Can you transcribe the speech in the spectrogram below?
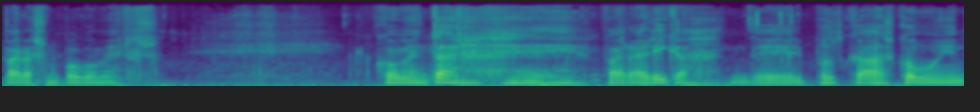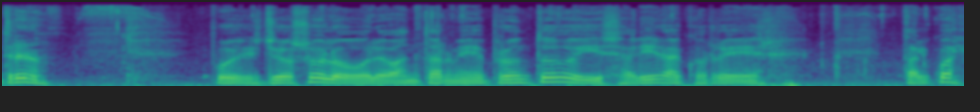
paras un poco menos. Comentar eh, para Erika del podcast Como mi entreno. Pues yo suelo levantarme pronto y salir a correr tal cual.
